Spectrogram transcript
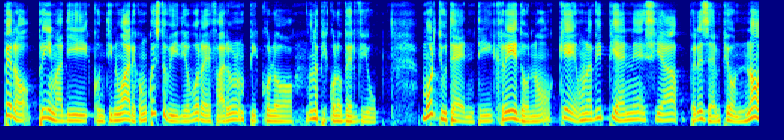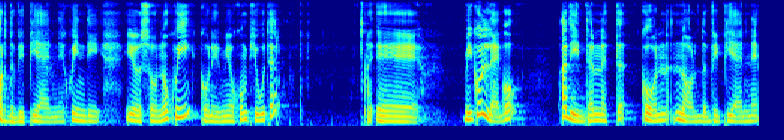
Però prima di continuare con questo video vorrei fare un piccolo, una piccola overview. Molti utenti credono che una VPN sia per esempio NordVPN, quindi io sono qui con il mio computer e mi collego ad internet con NordVPN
